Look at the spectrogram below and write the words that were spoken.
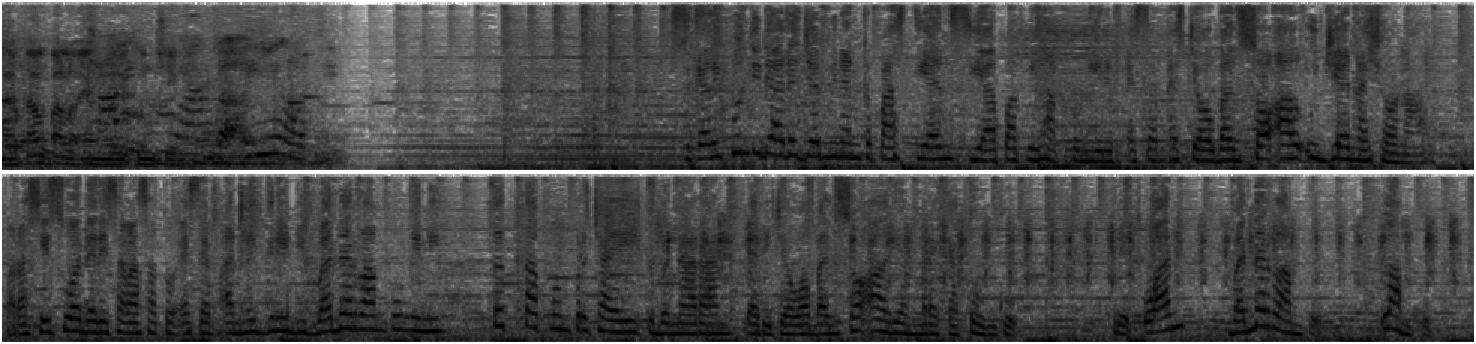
nggak tahu kalau yang beli kunci Sekalipun tidak ada jaminan kepastian siapa pihak pengirim SMS jawaban soal ujian nasional, para siswa dari salah satu SMA negeri di Bandar Lampung ini tetap mempercayai kebenaran dari jawaban soal yang mereka tunggu. Ridwan, Bandar Lampung, Lampung.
